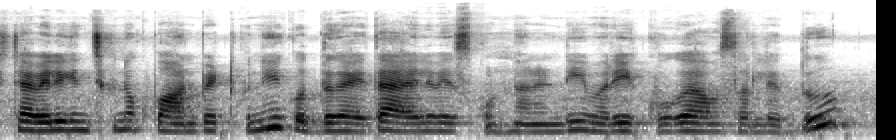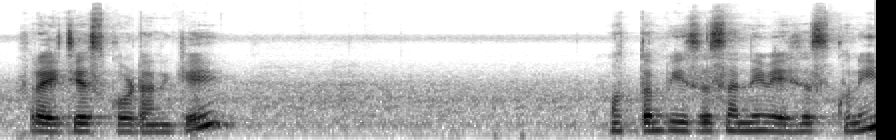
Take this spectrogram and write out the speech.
స్టవ్ వెలిగించుకుని ఒక పాన్ పెట్టుకుని కొద్దిగా అయితే ఆయిల్ వేసుకుంటున్నానండి. మరీ ఎక్కువగా అవసరం లేదు ఫ్రై చేసుకోవడానికి. మొత్తం పీసెస్ అన్నీ వేసేసుకుని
